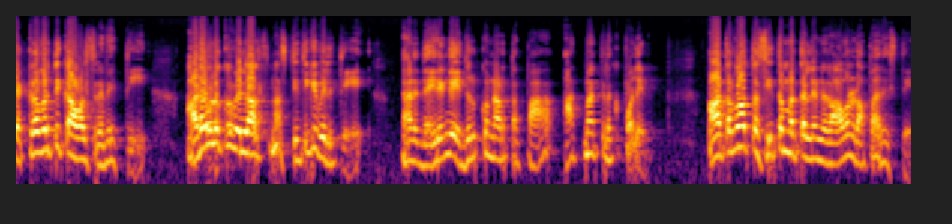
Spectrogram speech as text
చక్రవర్తి కావాల్సిన వ్యక్తి అడవులకు వెళ్ళాల్సిన స్థితికి వెళితే దాన్ని ధైర్యంగా ఎదుర్కొన్నాడు తప్ప ఆత్మహత్యలకు పోలేదు. ఆ తర్వాత సీతమ్మ తల్లిని రావణుడు అపహరిస్తే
